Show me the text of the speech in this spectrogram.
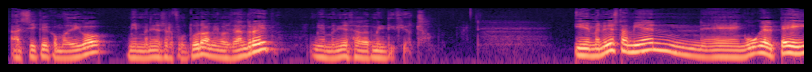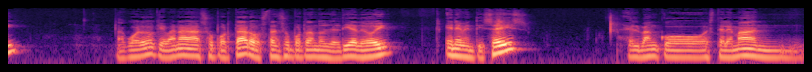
así que como digo, bienvenidos al futuro, amigos de Android, bienvenidos a 2018. Y bienvenidos también en Google Pay, ¿de acuerdo? Que van a soportar o están soportando desde el día de hoy N26, el banco este alemán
